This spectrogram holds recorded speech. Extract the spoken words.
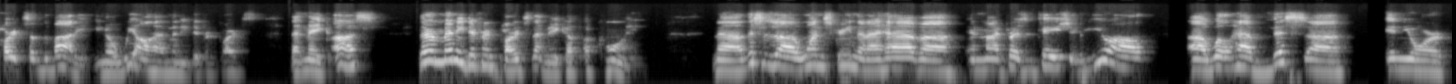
parts of the body. You know, we all have many different parts that make us. There are many different parts that make up a coin. Now, this is uh, one screen that I have uh, in my presentation. You all uh, will have this uh, in your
